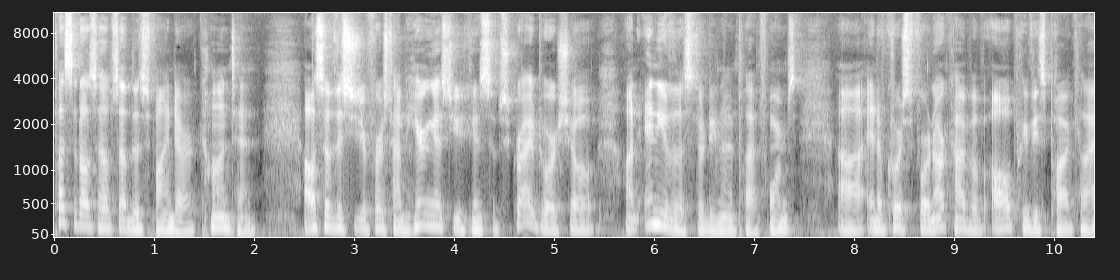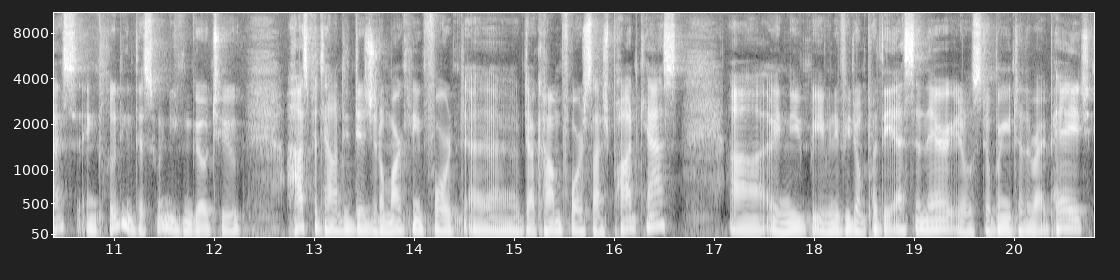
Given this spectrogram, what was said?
Plus, it also helps others find our content. Also, if this is your first time hearing us, you can subscribe to our on any of those 39 platforms. Uh, and of course, for an archive of all previous podcasts, including this one, you can go to hospitalitydigitalmarketing.com forward slash podcast. Uh, and you, even if you don't put the S in there, it'll still bring you to the right page.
